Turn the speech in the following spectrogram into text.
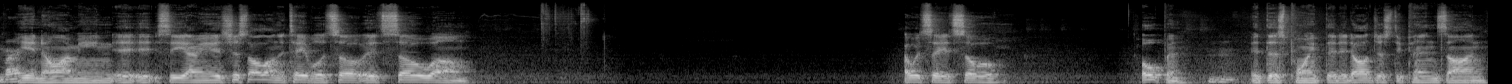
Right. You know, I mean, it, it, see, I mean, it's just all on the table. It's so, it's so, um, I would say it's so open at this point that it all just depends on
